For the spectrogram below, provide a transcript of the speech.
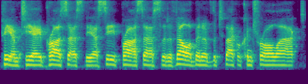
PMTA process, the SE process, the development of the Tobacco Control Act.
